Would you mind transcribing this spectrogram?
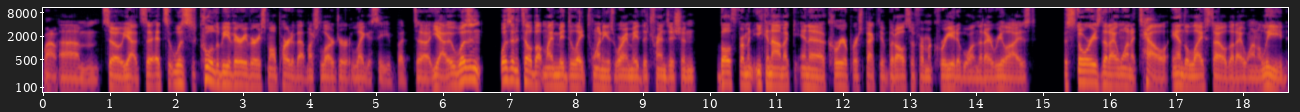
Wow. Um, so yeah, it's, it's, it was cool to be a very, very small part of that much larger legacy. But, uh, yeah, it wasn't, wasn't until about my mid to late twenties where I made the transition, both from an economic and a career perspective, but also from a creative one that I realized the stories that I want to tell and the lifestyle that I want to lead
